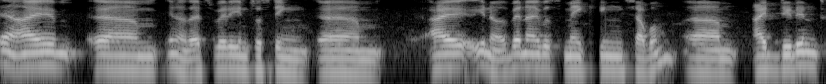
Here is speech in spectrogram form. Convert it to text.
Yeah, I um, you know that's very interesting. Um, I you know when I was making Shavam, um, I didn't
